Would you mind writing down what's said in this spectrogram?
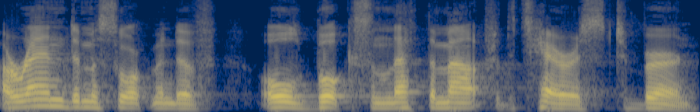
a random assortment of old books and left them out for the terrorists to burn.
